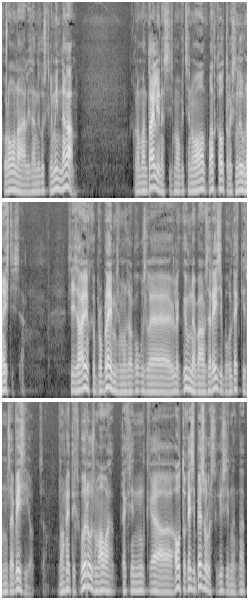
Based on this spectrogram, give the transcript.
koroona ajal ei saanud kuskile minna ka. kuna ma olen Tallinnas, siis ma võtsin oma matkaauto, läksin Lõuna-Eestisse. siis ainuke probleem, mis mul seal kogu selle üle kümnepäevase reisi puhul tekkis, mul sai vesi otsa noh, näiteks Võrus ma avastasin auto käsipesulasse, küsisin, et näed,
